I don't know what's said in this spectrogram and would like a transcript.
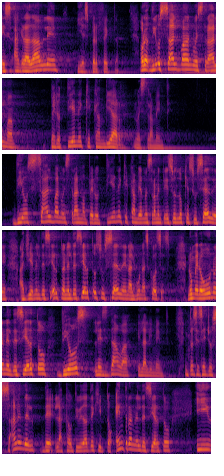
es agradable y es perfecta. Ahora, Dios salva nuestra alma, pero tiene que cambiar nuestra mente. Dios salva nuestra alma, pero tiene que cambiar nuestra mente. Eso es lo que sucede allí en el desierto. En el desierto suceden algunas cosas. Número uno, en el desierto Dios les daba el alimento. Entonces ellos salen de la cautividad de Egipto, entran en el desierto y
